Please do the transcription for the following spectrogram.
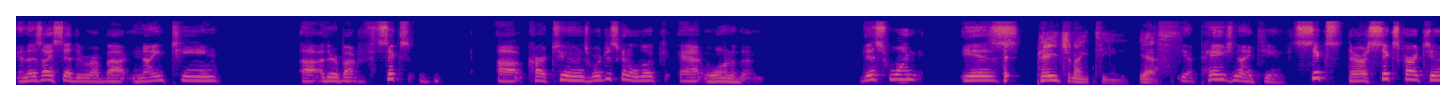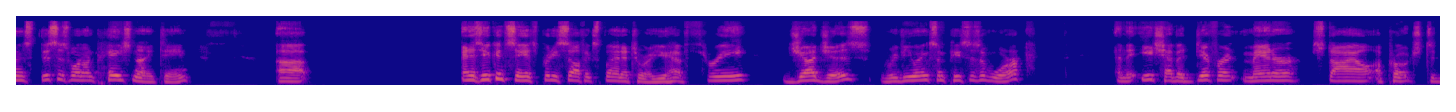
And as I said, there were about 19, uh, there are about six uh, cartoons. We're just going to look at one of them. This one is page 19 yes. Yeah page 19 six there are six cartoons. This is one on page 19 uh, and as you can see it's pretty self-explanatory. You have three judges reviewing some pieces of work and they each have a different manner style approach to,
